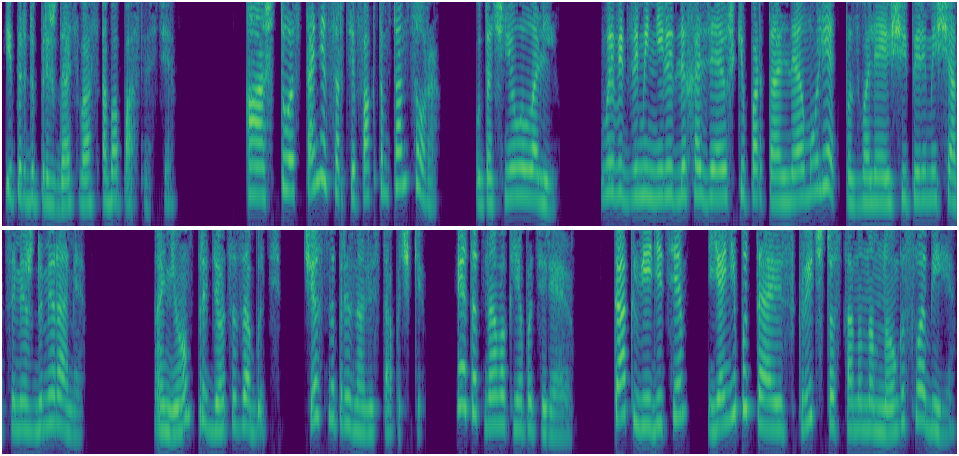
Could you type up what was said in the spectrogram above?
и предупреждать вас об опасности». «А что станет с артефактом танцора?» — уточнила Лали. «Вы ведь заменили для хозяюшки портальный амулет, позволяющий перемещаться между мирами». «О нем придется забыть», — честно признались тапочки. Этот навык я потеряю. Как видите, я не пытаюсь скрыть, что стану намного слабее.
